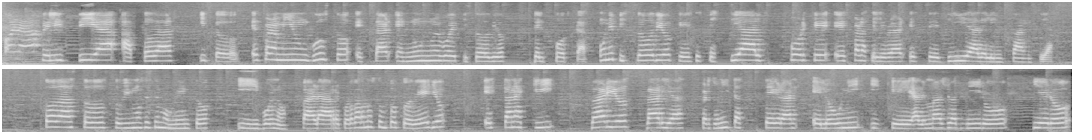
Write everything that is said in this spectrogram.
Hola, feliz día a todas y todos. Es para mí un gusto estar en un nuevo episodio del podcast. Un episodio que es especial porque es para celebrar este Día de la Infancia. Todas, todos tuvimos ese momento y bueno, para recordarnos un poco de ello, están aquí varios, varias personitas que integran el ONI y que además yo admiro, quiero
